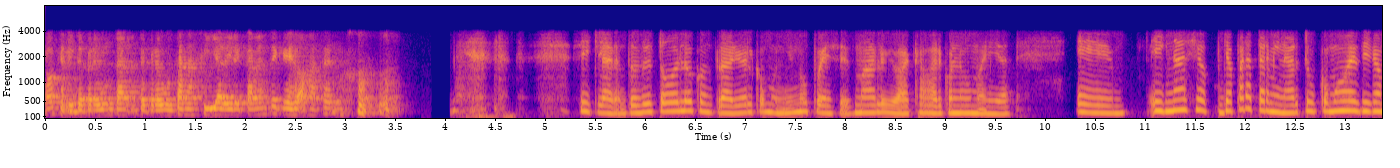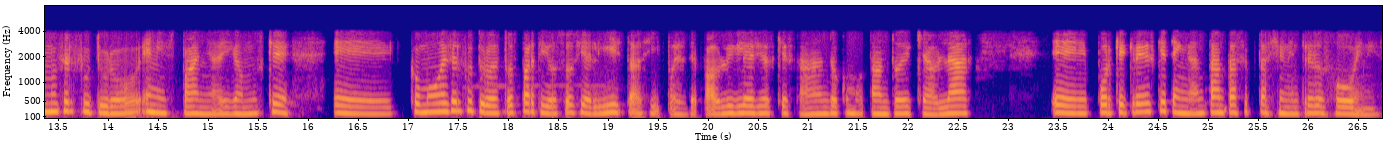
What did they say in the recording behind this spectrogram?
No, que si te preguntan, te preguntan así ya directamente qué vas a hacer, sí, claro, entonces todo lo contrario al comunismo pues es malo y va a acabar con la humanidad. Eh, Ignacio, ya para terminar, ¿tú cómo ves, digamos, el futuro en España? Digamos que eh, cómo ves el futuro de estos partidos socialistas y pues de Pablo Iglesias que está dando como tanto de qué hablar. Eh, ¿Por qué crees que tengan tanta aceptación entre los jóvenes?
